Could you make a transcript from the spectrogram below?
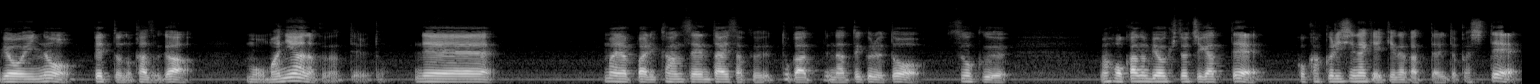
病院のベッドの数がもう間に合わなくなってると。で、まあやっぱり感染対策とかってなってくると、すごく、まあ他の病気と違って、こう隔離しなきゃいけなかったりとかして、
